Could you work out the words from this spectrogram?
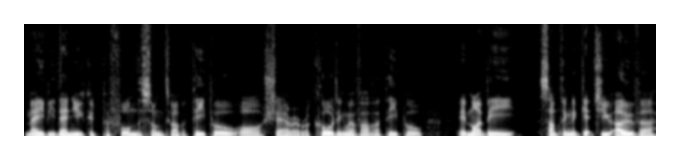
Maybe then you could perform the song to other people or share a recording with other people. It might be something that gets you over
